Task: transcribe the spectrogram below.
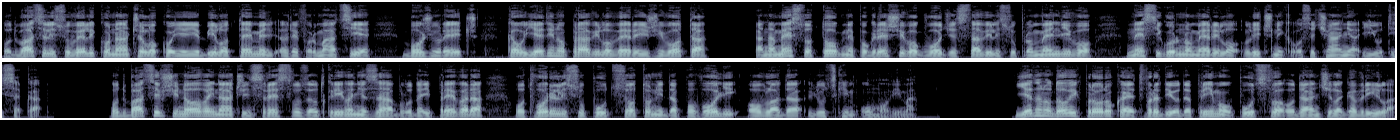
Odbacili su veliko načelo koje je bilo temelj reformacije, Božju reč, kao jedino pravilo vere i života, a na mesto tog nepogrešivog vođe stavili su promenljivo, nesigurno merilo ličnih osjećanja i utisaka. Odbacivši na ovaj način sredstvo za otkrivanje zabluda i prevara, otvorili su put Sotoni da po volji ovlada ljudskim umovima. Jedan od ovih proroka je tvrdio da prima uputstva od anđela Gavrila.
